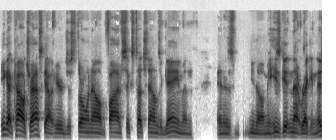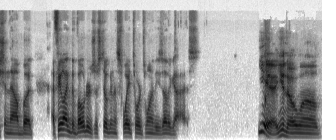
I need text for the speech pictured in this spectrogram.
You got Kyle Trask out here just throwing out five, six touchdowns a game, and and is you know I mean he's getting that recognition now, but I feel like the voters are still going to sway towards one of these other guys. Yeah, you know, um,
